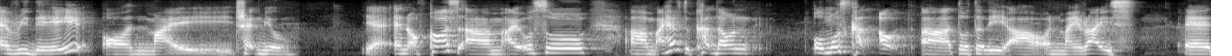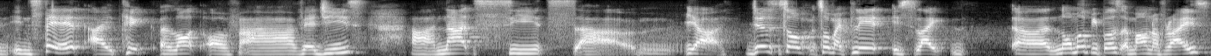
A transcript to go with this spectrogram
every day on my treadmill. Yeah, and of course, um, I also um, I have to cut down, almost cut out uh, totally uh, on my rice, and instead I take a lot of uh, veggies, uh, nuts, seeds. Um, yeah, just so so my plate is like uh, normal people's amount of rice.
